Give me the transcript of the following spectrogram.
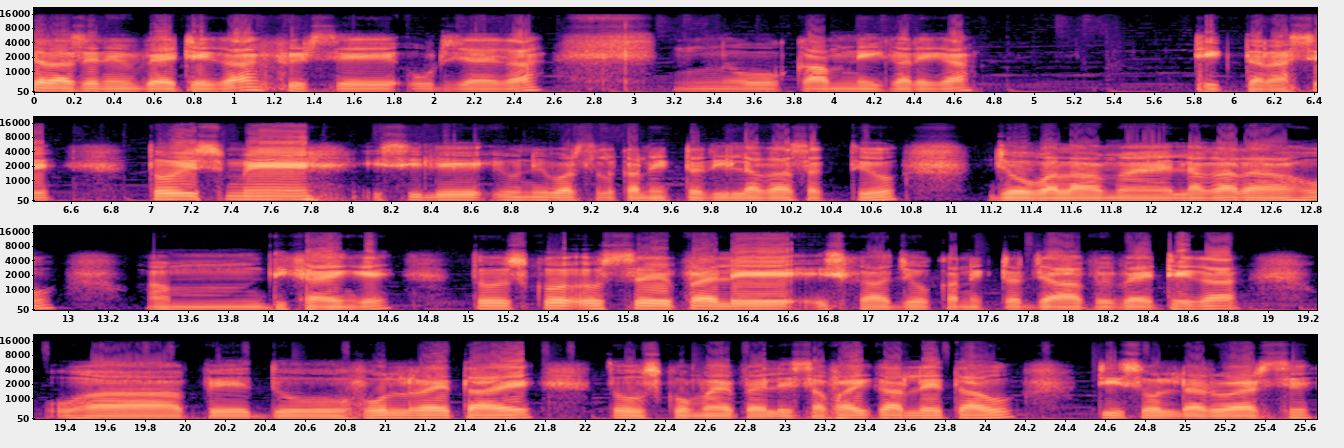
तरह से नहीं बैठेगा, फिर से उठ जाएगा वो काम नहीं करेगा, ठीक तरह से। तो इसमें इसीलिए यूनिवर्सल कनेक्टर ही लगा सकते हो, जो वाला मैं लगा रहा हूँ, हम दिखाएँगे। तो उसको, उससे पहले इसका जो कनेक्टर जहाँ पे बैठेगा, वहाँ पे दो होल रहता है तो उसको मैं पहले सफ़ाई कर लेता हूँ टी शोल्डर वायर से।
